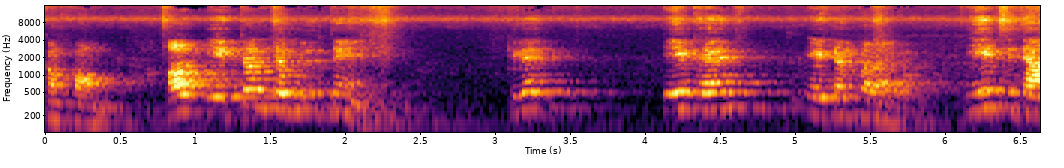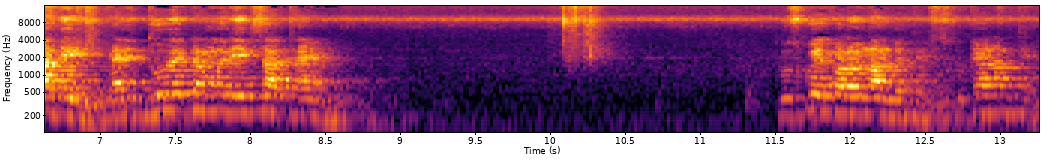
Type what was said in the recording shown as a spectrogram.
कंपाउंड और एटम जब मिलते हैं, ठीक है? एक है तो एटम कहलाएगा एक से ज़्यादा, यानी दो एटम अगर एक साथ हैं। तो उसको एक अलग नाम देते हैं। इसको क्या नाम हैं?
